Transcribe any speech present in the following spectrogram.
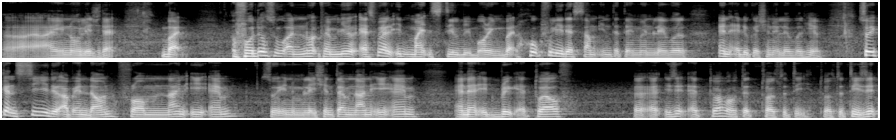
Uh, i acknowledge that. But for those who are not familiar as well it might still be boring. But hopefully there's some entertainment level and educational level here. So you can see the up and down from 9 a.m so in malaysian time 9 a.m and then it break at 12 uh, is it at 12 or 12.30 12.30 is it?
